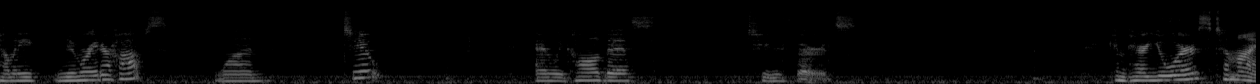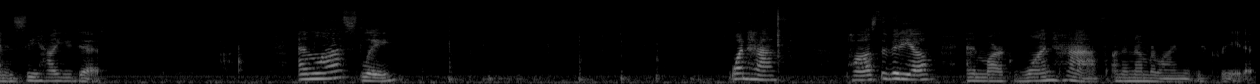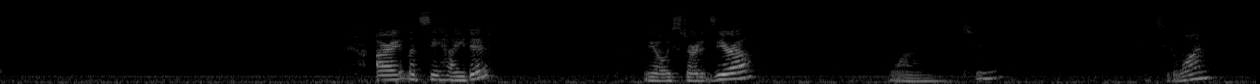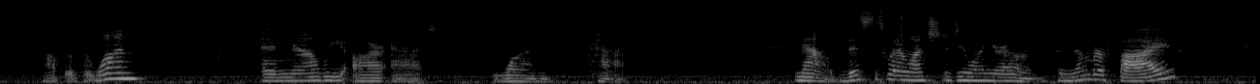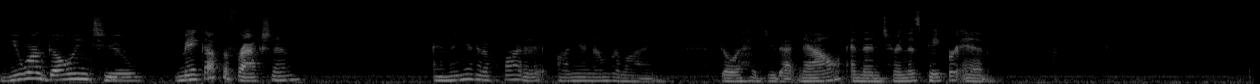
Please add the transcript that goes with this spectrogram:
How many numerator hops? One, two, and we call this two thirds. Compare yours to mine and see how you did. And lastly, one half. Pause the video and mark one half on a number line that you've created. All right, let's see how you did. We always start at zero. One, two, gets you to one, hop over one, and now we are at one half. Now, this is what I want you to do on your own. For number five, you are going to make up a fraction and then you're gonna plot it on your number line. Go ahead, do that now, and then turn this paper in.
